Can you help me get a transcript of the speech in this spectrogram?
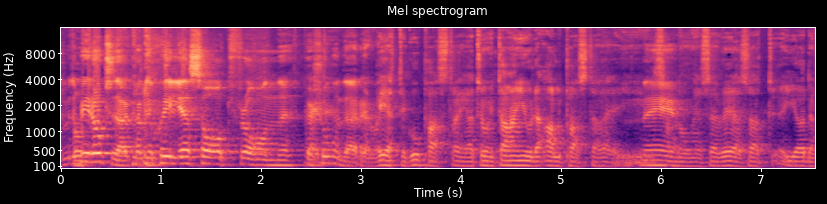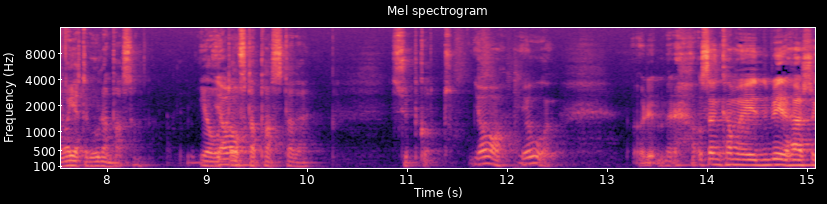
Men då blir det också så här, kan du skilja sak från person Det där? var jättegod pasta. Jag tror inte han gjorde all pasta i, som någon serverade. Så att, ja, den var jättegod den pastan. Jag åt Ja. ofta pasta där. Supergott. Ja, jo. Och, det, och sen kan man ju, det blir det här så...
